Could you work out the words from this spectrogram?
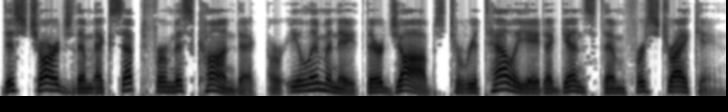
discharge them except for misconduct or eliminate their jobs to retaliate against them for striking.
